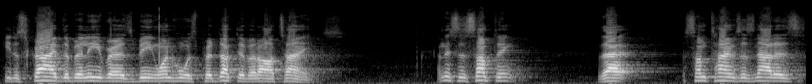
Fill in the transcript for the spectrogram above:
He described the believer as being one who was productive at all times. And this is something that sometimes is not as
